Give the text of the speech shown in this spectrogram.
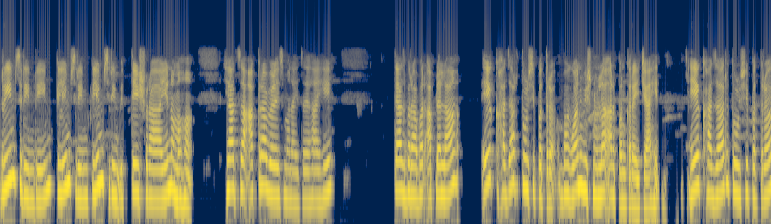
रीम श्रीम रीम क्लीम श्रीम क्लीम श्रीम वित्तेश्वराय नमः. ह्याचा अकरा वेळेस म्हणायचं आहे. त्याचबरोबर आपल्याला एक हजार तुळशीपत्र भगवान विष्णूला अर्पण करायचे आहेत. एक हजार तुळशीपत्र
